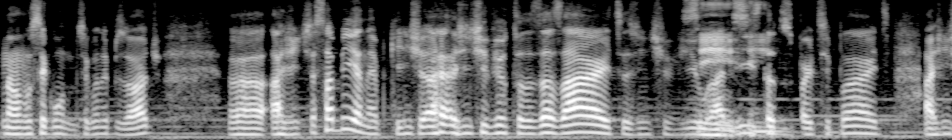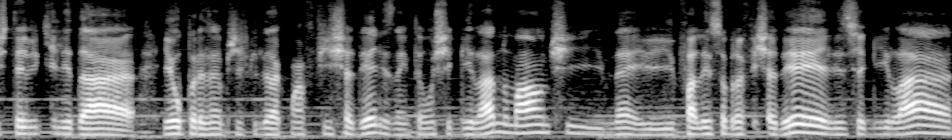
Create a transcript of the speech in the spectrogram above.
Não, no segundo, no segundo episódio. Ah, a gente já sabia, né? Porque a gente, já, a gente viu todas as artes, a gente viu Sim, a lista sim. dos participantes, a gente teve que lidar. Eu, por exemplo, tive que lidar com a ficha deles, né? Então eu cheguei lá no Mount, né? E falei sobre a ficha deles, cheguei lá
